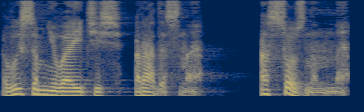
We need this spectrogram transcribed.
вы сомневаетесь радостно, осознанно.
